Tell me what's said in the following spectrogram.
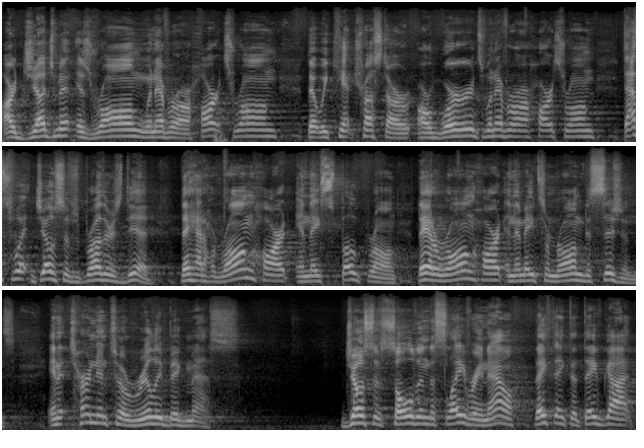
our judgment is wrong whenever our heart's wrong that we can't trust our, our words whenever our heart's wrong. That's what Joseph's brothers did. They had a wrong heart and they spoke wrong. They had a wrong heart and they made some wrong decisions. And it turned into a really big mess. Joseph sold into slavery. Now they think that they've got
